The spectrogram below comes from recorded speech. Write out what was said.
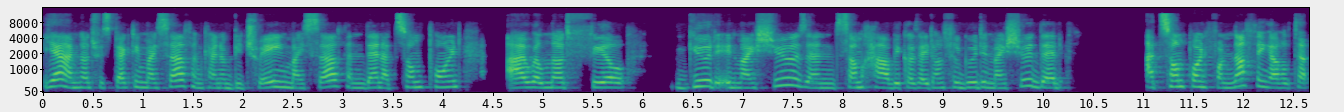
yeah i'm not respecting myself. I'm kind of betraying myself. And then at some point i will not feel good in my shoes. And somehow because i don't feel good in my shoe that at some point for nothing i will tell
